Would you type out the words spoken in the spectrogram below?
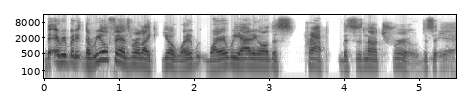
the, everybody, the real fans were like, "Yo, why? Are we, why are we adding all this crap? This is not true. This is yeah.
